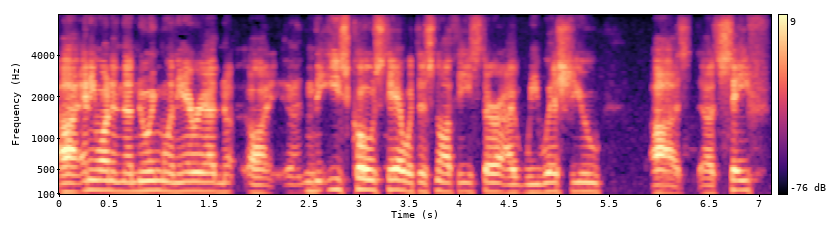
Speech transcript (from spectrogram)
uh, anyone in the New England area, uh, in the East Coast here with this Northeaster, I, we wish you uh, a safe,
